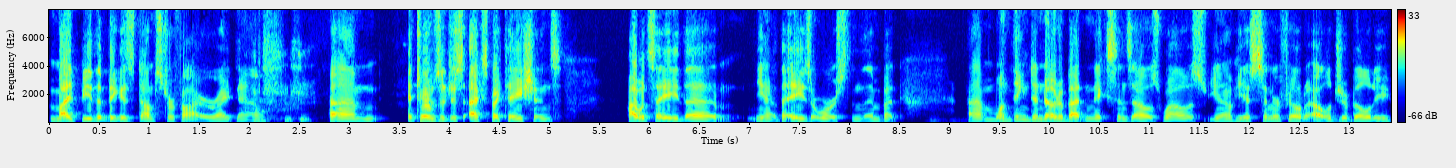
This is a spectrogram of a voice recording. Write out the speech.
might be the biggest dumpster fire right now. um, in terms of just expectations, I would say the you know the A's are worse than them. But um, one thing to note about Nick Senzel as well is you know he has center field eligibility.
